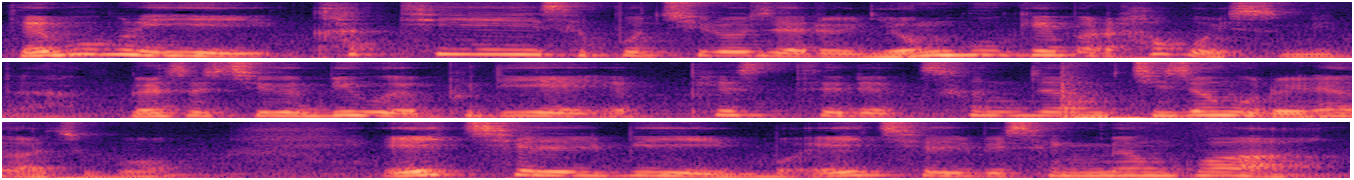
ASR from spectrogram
대부분 이 CAR-T 세포 치료제를 연구 개발을 하고 있습니다. 그래서 지금 미국 FDA 패스트트랙 선정 지정으로 인해 가지고 HLB 뭐 HLB 생명과학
